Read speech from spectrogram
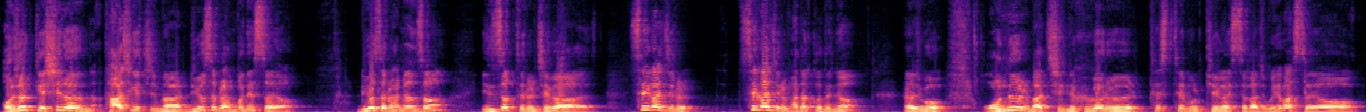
어저께 실은 다 아시겠지만 리허설을 한번 했어요. 리허설을 하면서 인서트를 제가 세 가지를 세 가지를 받았거든요. 그래가지고 오늘 마침 이제 그거를 테스트 해볼 기회가 있어 가지고 해봤어요.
